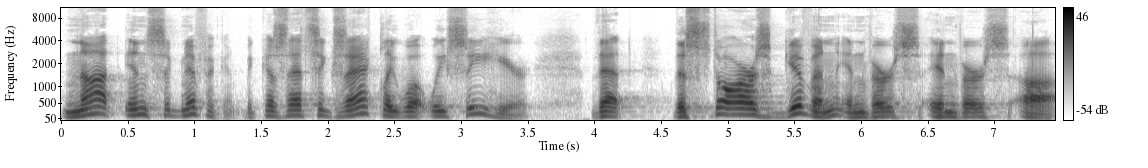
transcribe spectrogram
not insignificant because that's exactly what we see here. That the stars given in verse, in verse uh,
